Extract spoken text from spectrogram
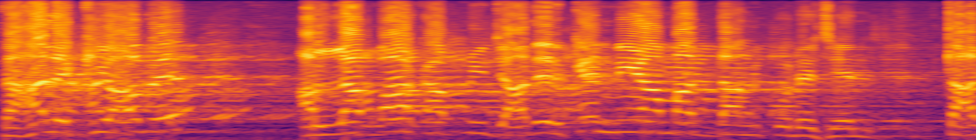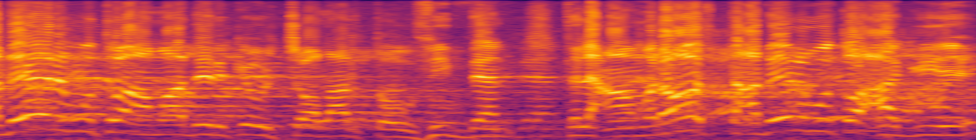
তাহলে কি হবে? আল্লাহ পাক আপনি যাদেরকে নিয়ামাত দান করেছেন, তাদের মতো আমাদেরকেও চলার তৌফিক দেন। তাহলে আমরাও তাদের মতো আগিয়ে,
